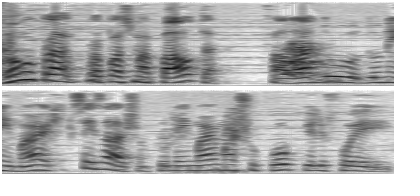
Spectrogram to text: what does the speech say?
vamos para a próxima pauta, falar do, do Neymar. O que, que, vocês acham? Que o Neymar machucou porque ele foi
